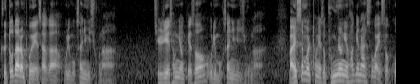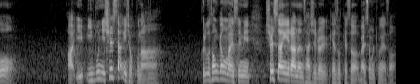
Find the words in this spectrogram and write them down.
그 또 다른 보혜사가 우리 목사님이시구나. 진리의 성령께서 우리 목사님이시구나. 말씀을 통해서 분명히 확인할 수가 있었고, 아, 이, 이분이 실상이셨구나. 그리고 성경 말씀이 실상이라는 사실을 계속해서 말씀을 통해서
